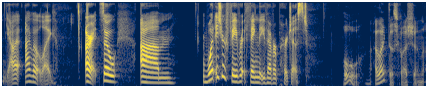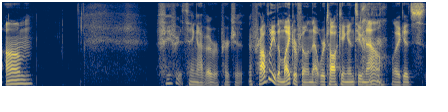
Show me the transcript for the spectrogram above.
yeah, I, I vote leg. All right. So, um, what is your favorite thing that you've ever purchased? Oh, I like this question. Um, favorite thing I've ever purchased? Probably the microphone that we're talking into now. like it's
